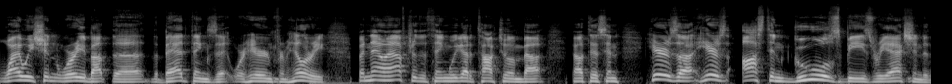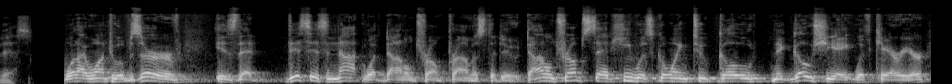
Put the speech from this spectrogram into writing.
why we shouldn't worry about the the bad things that we're hearing from Hillary. But now after the thing, we got to talk to him about about this. And here's uh here's Austin Goolsbee's reaction to this. What I want to observe is that this is not what Donald Trump promised to do. Donald Trump said he was going to go negotiate with Carrier,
